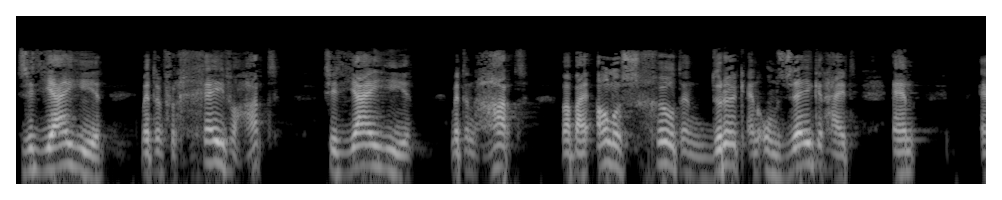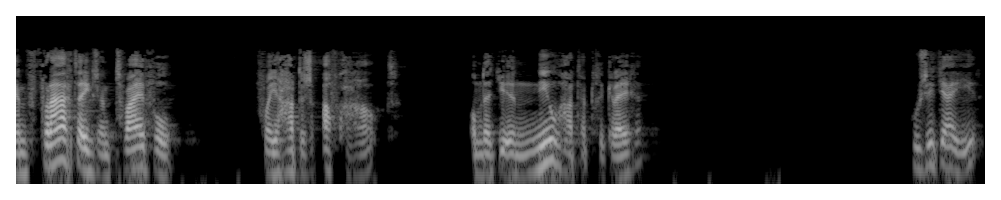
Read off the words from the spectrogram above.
Zit jij hier met een vergeven hart? Zit jij hier met een hart waarbij alle schuld en druk en onzekerheid en, en vraagtekens en twijfel van je hart is afgehaald? Omdat je een nieuw hart hebt gekregen? Hoe zit jij hier?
